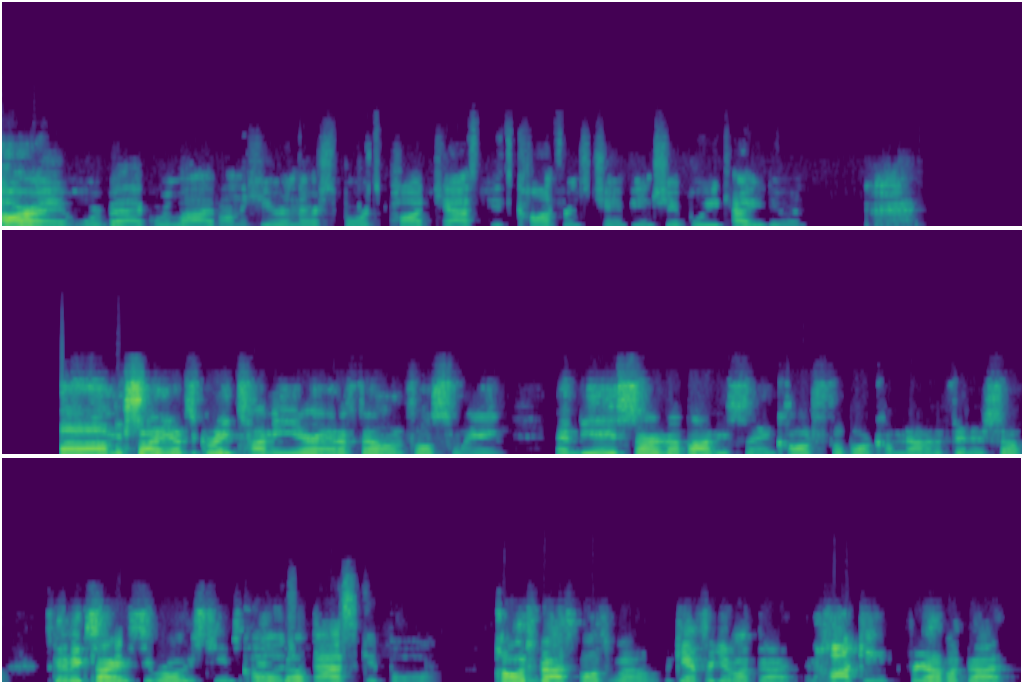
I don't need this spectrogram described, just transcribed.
All right, we're back. We're live on the Here and There Sports Podcast. It's conference championship week. How you doing? Uh, I'm excited. It's a great time of year. NFL in full swing. NBA started up, obviously, and college football coming down to the finish. So it's going to be exciting to see where all these teams College end up. basketball. College basketball as well. We can't forget about that. And hockey, forgot about that.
